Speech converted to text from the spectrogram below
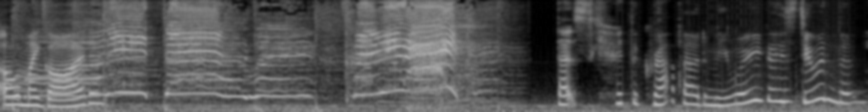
Oh my god. That scared the crap out of me. Why are you guys doing this?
